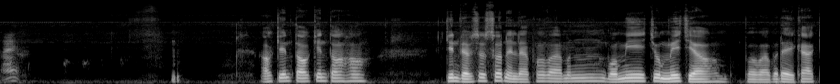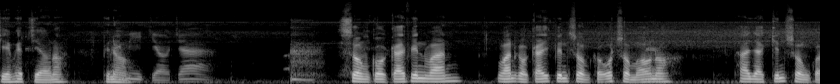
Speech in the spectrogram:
ไป เอากินต่อกินต่อเฮากินแบบสดๆนี่แหละเพราะว่ามันบ่มีจุ่มมีเจียวเพราะว่าบ่ได้กล้าเกมเฮ็ดแจวเนาะพี่น้องไม่มีเจียวจ้าส้มก็กลายเป็นหวานหวานก็กลายเป็นส้มก็อดส้มเอาเนาะถ้าอยากกินส้มก็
